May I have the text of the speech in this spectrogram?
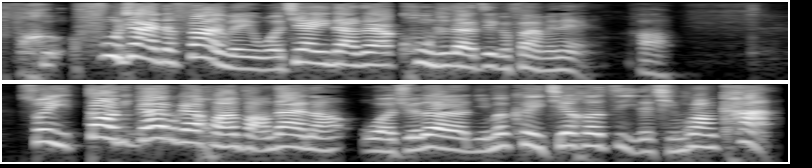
负负债的范围，我建议大家控制在这个范围内啊。所以，到底该不该还房贷呢？我觉得你们可以结合自己的情况看。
